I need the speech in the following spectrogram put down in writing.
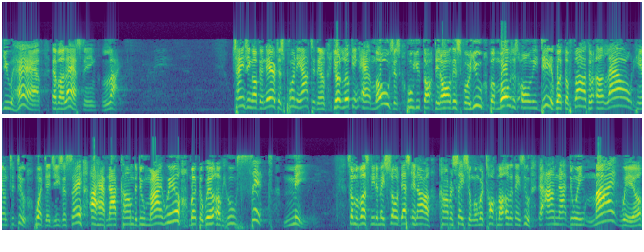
You have everlasting life changing of the narratives, pointing out to them, you're looking at Moses, who you thought did all this for you, but Moses only did what the Father allowed him to do. What did Jesus say? I have not come to do my will, but the will of who sent me. Some of us need to make sure that's in our conversation when we're talking about other things too. That I'm not doing my will,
